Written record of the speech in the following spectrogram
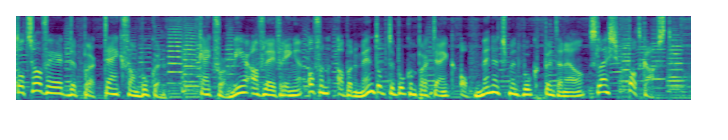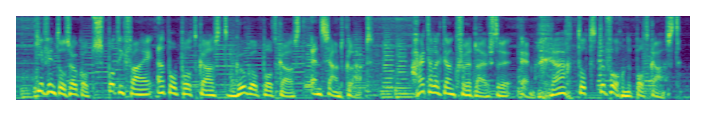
Tot zover de praktijk van boeken. Kijk voor meer afleveringen of een abonnement op de boekenpraktijk op managementboek.nl/slash podcast. Je vindt ons ook op Spotify, Apple Podcast, Google Podcast en Soundcloud. Hartelijk dank voor het luisteren en graag tot de volgende podcast.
